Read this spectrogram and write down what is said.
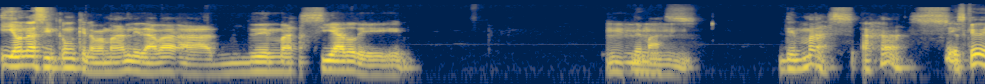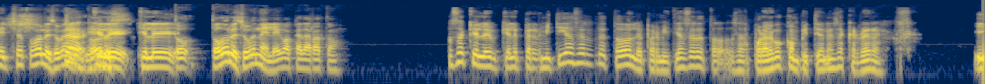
Y aún así, como que la mamá le daba demasiado de. De mm, más. De más, ajá, sí. Es que de hecho todo le suben sea, el todo que les- le, que le, to- todo le suben el ego a cada rato. O sea, que le, que le permitía hacer de todo, le permitía hacer de todo. O sea, por algo compitió en esa carrera. Y,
